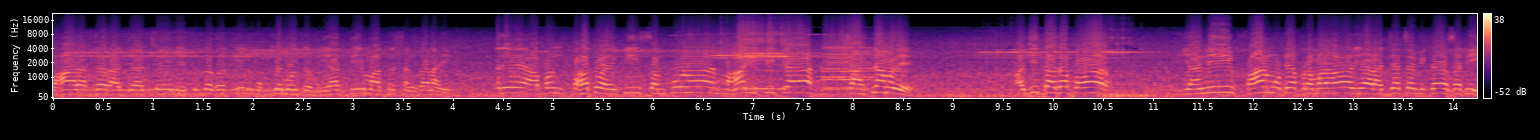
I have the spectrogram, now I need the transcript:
महाराष्ट्र राज्याचे नेतृत्व करतील मुख्यमंत्री यात ती मात्र शंका नाही. आपण पाहतोय की संपूर्ण महायुतीच्या शासनामध्ये अजितदादा पवार यांनी फार मोठ्या प्रमाणावर या राज्याच्या विकासासाठी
